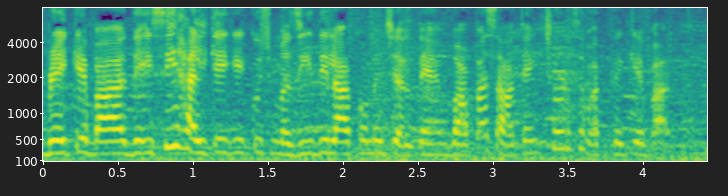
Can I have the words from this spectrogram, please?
ब्रेक के बाद इसी हल्के के कुछ मजीद इलाकों में चलते हैं। वापस आते हैं छोटे से वक्त के बाद।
